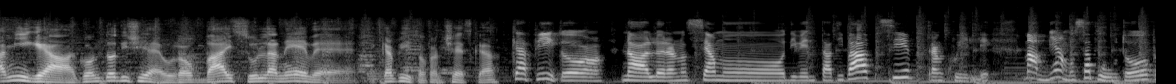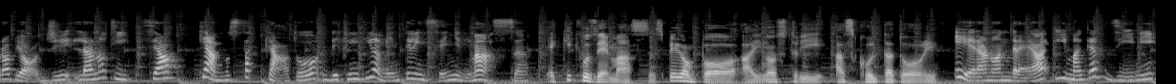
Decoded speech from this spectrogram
Amica, con 12 euro vai sulla neve. Hai capito, Francesca? Capito? No, allora non siamo diventati pazzi, tranquilli, ma abbiamo saputo proprio oggi la notizia che hanno staccato definitivamente le insegne di Mass. E che cos'è Mass? Spiega un po' ai nostri ascoltatori. Erano, Andrea, i magazzini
